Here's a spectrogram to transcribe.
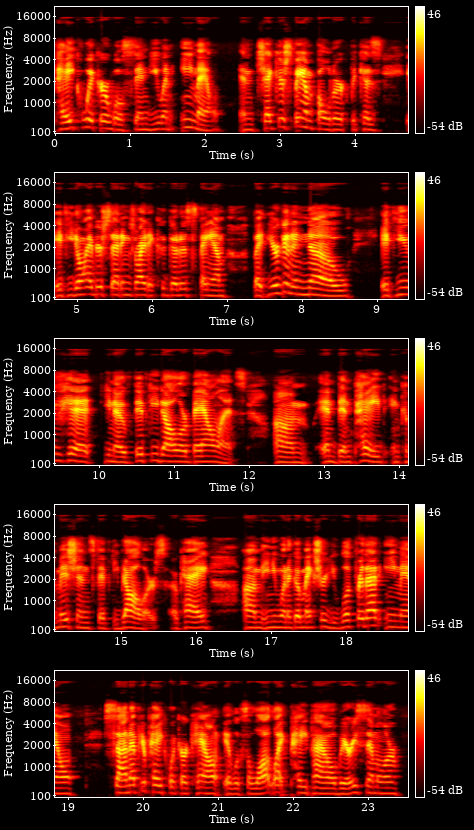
PayQuicker will send you an email and check your spam folder because if you don't have your settings right, it could go to spam. But you're going to know if you've hit, you know, $50 balance um, and been paid in commissions $50, okay? Um, and you want to go make sure you look for that email sign up your PayQuicker account. It looks a lot like PayPal, very similar.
